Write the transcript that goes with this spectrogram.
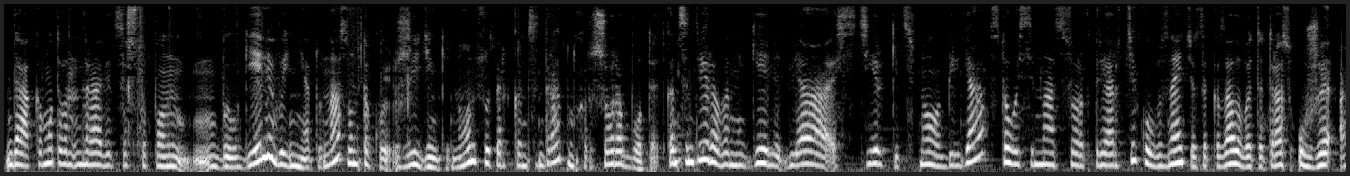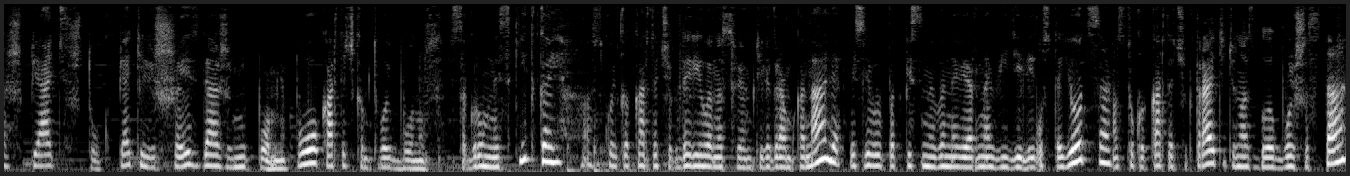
Да, кому-то нравится, чтобы он был гелевый. Нет, у нас он такой жиденький, но он супер концентрат, он хорошо работает. Концентрированный гель для стирки цветного белья 118,43 артикул. Вы знаете, заказала в этот раз уже аж 5 штук. 5 или 6 даже, не помню. По карточкам твой бонус. С огромной скидкой. Сколько карточек дарила на своем телеграм-канале. Если вы подписаны, вы, наверное, видели. Остается. А столько карточек тратить. У нас было больше 100.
